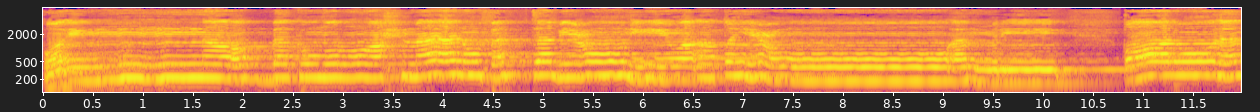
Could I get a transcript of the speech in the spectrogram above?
وَإِنَّ رَبَّكُمُ الرَّحْمَٰنُ فَاتَّبِعُونِي وَأَطِيعُوا أَمْرِي. قَالُوا لَن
